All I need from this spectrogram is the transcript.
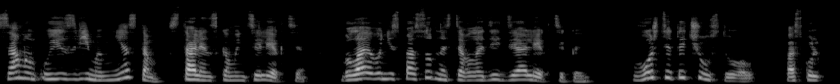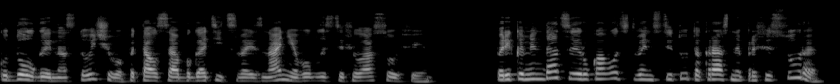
Самым уязвимым местом в сталинском интеллекте была его неспособность овладеть диалектикой. Вождь это чувствовал, поскольку долго и настойчиво пытался обогатить свои знания в области философии. По рекомендации руководства Института Красной Профессуры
